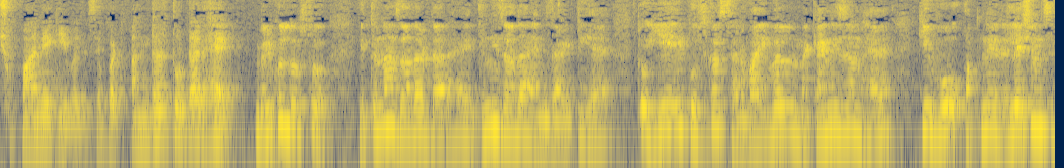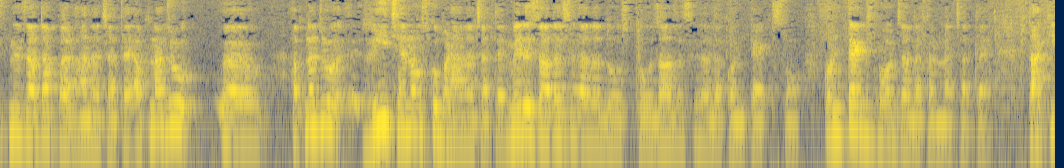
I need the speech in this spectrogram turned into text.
छुपाने की वजह से। बट अंदर तो डर है। बिल्कुल दोस्तों इतना ज़्यादा डर है इतनी ज़्यादा एंजाइटी है तो ये एक उसका सर्वाइवल मैकेनिज्म है कि वो अपने रिलेशन इतने ज़्यादा बढ़ाना चाहता है। अपना जो अ, अपना जो रीच है ना उसको बढ़ाना चाहता है। मेरे ज़्यादा से ज़्यादा दोस्त हो ज़्यादा से ज़्यादा कॉन्टेक्ट हो कॉन्टेक्ट बहुत ज़्यादा करना चाहता है ताकि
